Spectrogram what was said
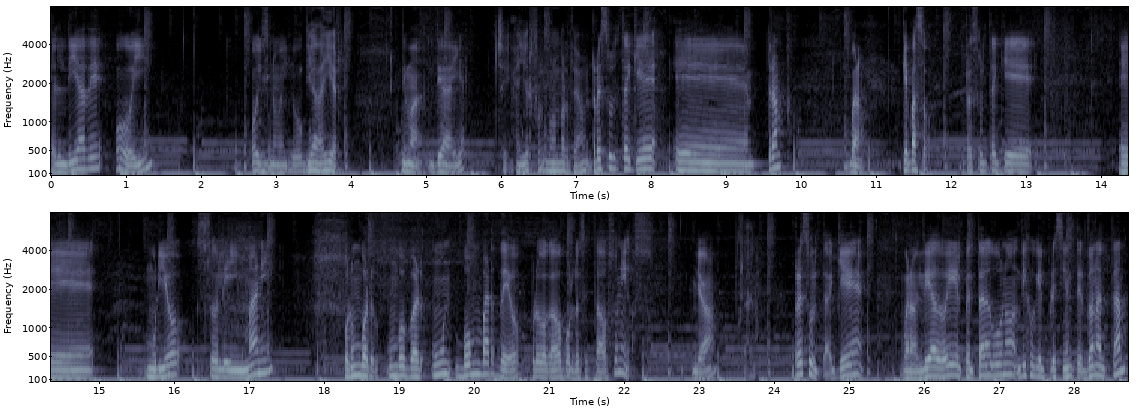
el día de hoy. Hoy, si no me equivoco. Día de ayer. Dima- el día de ayer. Sí, ayer fue el bombardeo. Resulta que eh, Trump. Bueno, ¿qué pasó? Resulta que eh, murió Soleimani por un, bor- un bombar- un bombardeo provocado por los Estados Unidos. ¿Ya? Claro. Resulta que, bueno, el día de hoy el Pentágono dijo que el presidente Donald Trump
